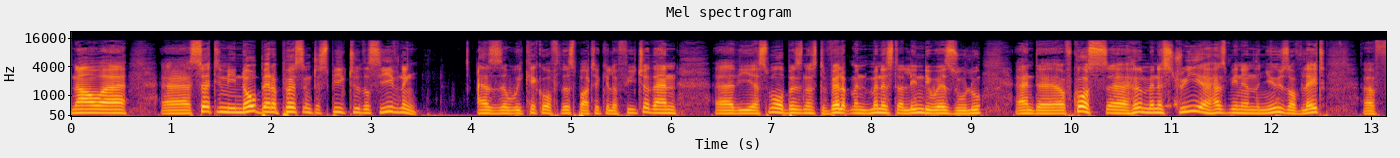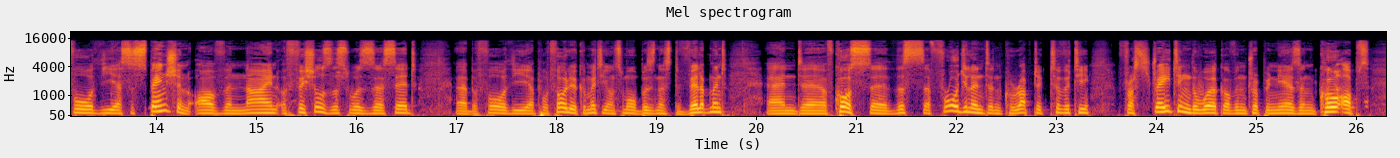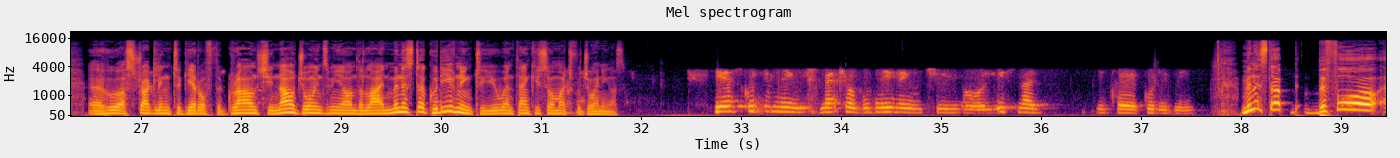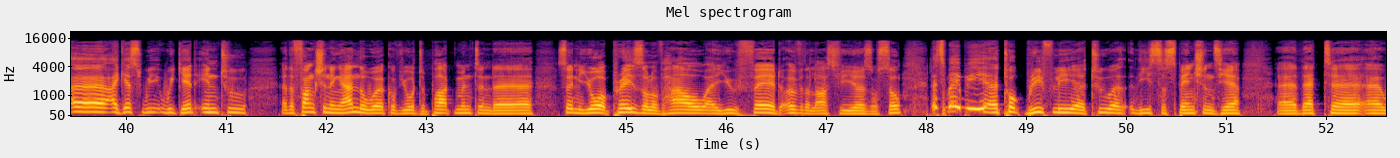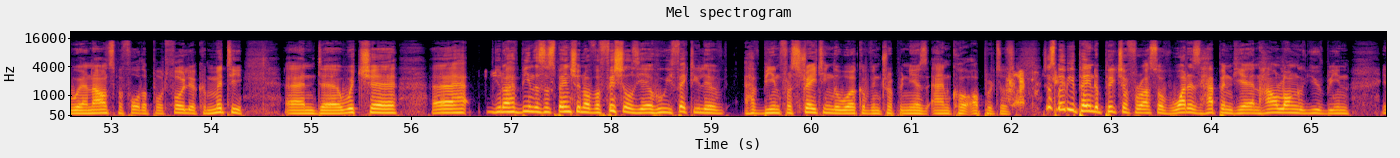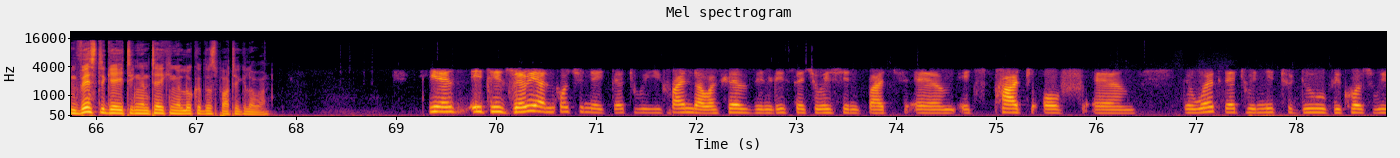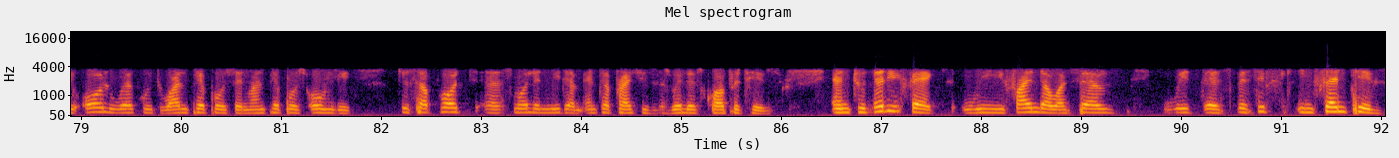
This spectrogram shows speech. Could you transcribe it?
Now, uh, uh, certainly no better person to speak to this evening as uh, we kick off this particular feature than uh, the uh, Small Business Development Minister Lindiwe Zulu. And uh, of course, uh, her ministry uh, has been in the news of late for the suspension of nine officials. This was said before the Portfolio Committee on Small Business Development. And of course, this fraudulent and corrupt activity frustrating the work of entrepreneurs and co ops who are struggling to get off the ground. She now joins me on the line. Minister, good evening to you, and thank you so much for joining us. Yes, good evening, Metro. Good evening to your listeners. It's a good evening. Minister, before uh, I guess we, we get into uh, the functioning and the work of your department and uh, certainly your appraisal of how uh, you fared over the last few years or so, let's maybe uh, talk briefly uh, to these suspensions here that were announced before the Portfolio Committee and which you know have been the suspension of officials here who effectively have been frustrating the work of entrepreneurs and cooperatives. Just maybe paint a picture for us of what has happened here and how long have you been investigating and taking a look at this particular one? Yes, it is very unfortunate that we find ourselves in this situation, but um, it's part of um, the work that we need to do because we all work with one purpose and one purpose only to support uh, small and medium enterprises as well as cooperatives. And to that effect, we find ourselves with uh, specific incentives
